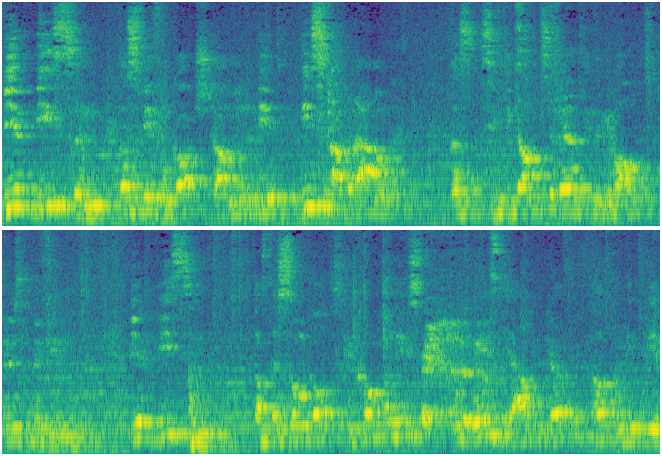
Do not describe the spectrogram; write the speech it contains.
Wir wissen, dass wir von Gott stammen, wir wissen aber auch, dass sich die ganze Welt in der Gewalt des Bösen befindet. Wir wissen, dass der Sohn Gottes gekommen ist und uns die Augen geöffnet hat, damit wir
